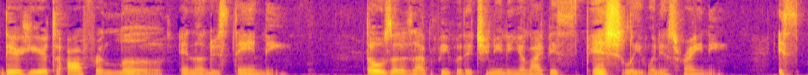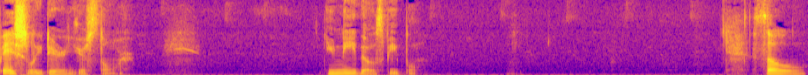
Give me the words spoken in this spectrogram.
They're here to offer love and understanding. Those are the type of people that you need in your life, especially when it's raining, especially during your storm. You need those people. So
